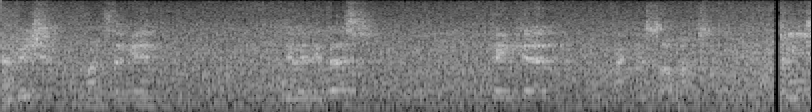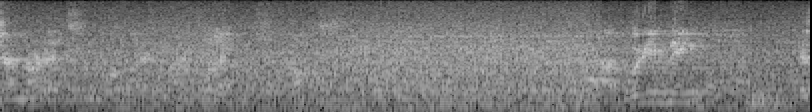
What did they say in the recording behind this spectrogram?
I wish once again the very best. Take care. Thank you so much. which I'm not for like my colleague. Uh, good evening, His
